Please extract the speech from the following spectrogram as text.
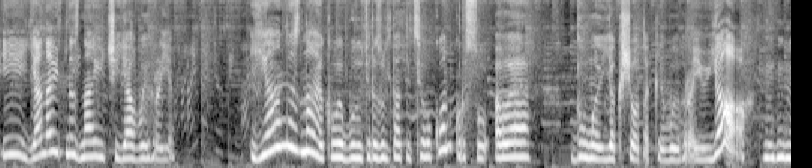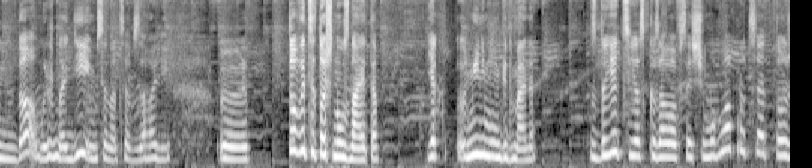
і я навіть не знаю, чия виграє. Я не знаю, коли будуть результати цього конкурсу, але думаю, якщо таки виграю я, да, ми ж надіємося на це взагалі, е, то ви це точно узнаєте, як мінімум від мене. Здається, я сказала все, що могла про це, тож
